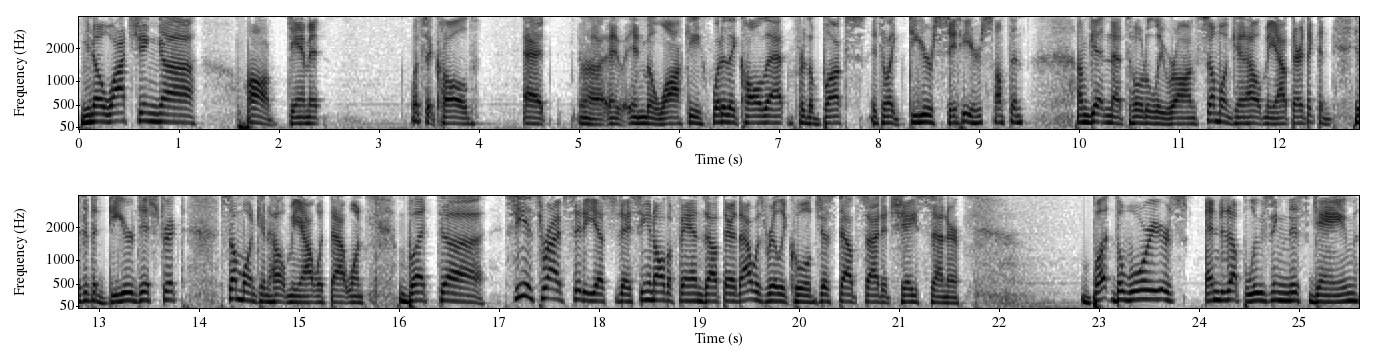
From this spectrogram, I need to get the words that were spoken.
You know, watching, uh, oh, damn it. What's it called at uh, in Milwaukee? What do they call that for the Bucks? It's like Deer City or something. I'm getting that totally wrong. Someone can help me out there. I think the is it the Deer District? Someone can help me out with that one. But uh, seeing Thrive City yesterday, seeing all the fans out there, that was really cool. Just outside of Chase Center. But the Warriors ended up losing this game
